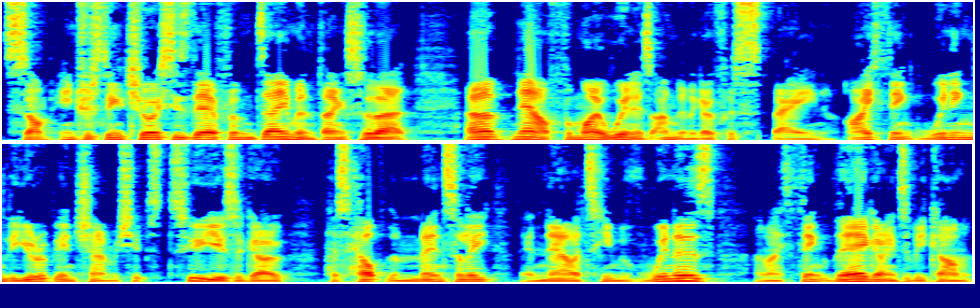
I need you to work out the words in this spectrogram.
Some interesting choices there from Damon. Thanks for that. Um, now, for my winners, I'm going to go for Spain. I think winning the European Championships two years ago has helped them mentally. They're now a team of winners, and I think they're going to become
